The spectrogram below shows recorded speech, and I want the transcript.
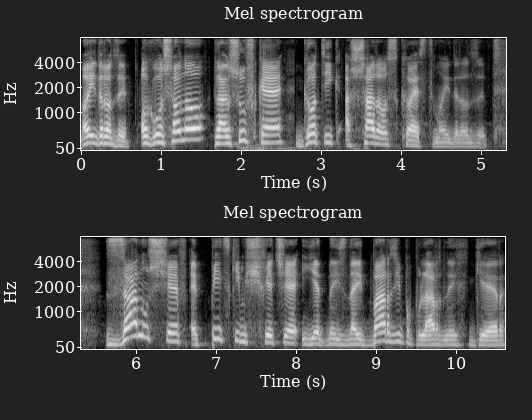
Moi drodzy, ogłoszono planszówkę Gothic a Shadows Quest, moi drodzy. Zanurz się w epickim świecie jednej z najbardziej popularnych gier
